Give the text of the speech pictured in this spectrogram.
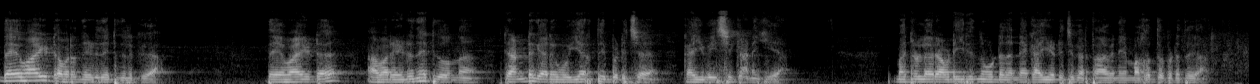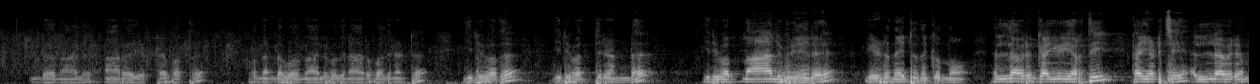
ദയവായിട്ട് അവർ എഴുന്നേറ്റ് നിൽക്കുക. ദയവായിട്ട് അവർ എഴുന്നേറ്റ് നിന്ന് രണ്ട് കരം ഉയർത്തി പിടിച്ച് കൈ വീശി കാണിക്കുക. മറ്റുള്ളവർ അവിടെ ഇരുന്നുകൊണ്ട് തന്നെ കൈയടിച്ച് കർത്താവിനെ മഹത്വപ്പെടുത്തുക. രണ്ട് നാല് ആറ് എട്ട് പത്ത് പന്ത്രണ്ട് പതിനാല് പതിനാറ് പതിനെട്ട് ഇരുപത് ഇരുപത്തിരണ്ട് ഇരുപത്തിനാല് പേര് എഴുന്നേറ്റ് നിൽക്കുന്നു എല്ലാവരും കൈ ഉയർത്തി കൈയടിച്ച് എല്ലാവരും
